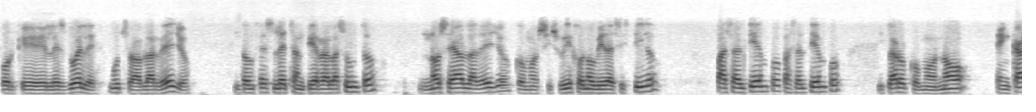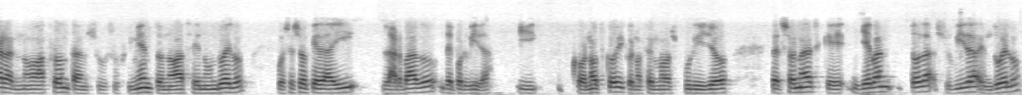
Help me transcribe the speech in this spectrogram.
porque les duele mucho hablar de ello. Entonces le echan tierra al asunto, no se habla de ello como si su hijo no hubiera existido, pasa el tiempo, pasa el tiempo, y claro, como no encaran, no afrontan su sufrimiento, no hacen un duelo, pues eso queda ahí larvado de por vida. Y conozco y conocemos Puri y yo personas que llevan toda su vida en duelo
